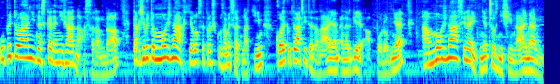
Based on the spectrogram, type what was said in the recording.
ubytování dneska není žádná sranda, takže by to možná chtělo se trošku zamyslet nad tím, kolik utrácíte za nájem, energie a podobně a možná si najít něco s nižším nájmem.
